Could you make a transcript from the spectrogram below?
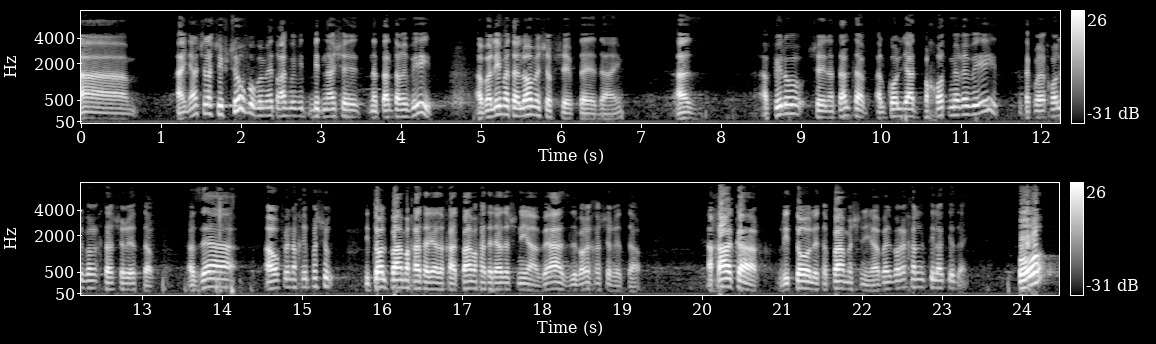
שהעניין שה, של השפשוף הוא באמת רק בתנאי שנטלת רביעית. אבל אם אתה לא משפשף את הידיים, אז אפילו שנטלת על כל יד פחות מרביעית, אתה כבר יכול לברך את אשר יצר. אז זה האופן הכי פשוט. ליטול פעם אחת על יד אחת, פעם אחת על יד השנייה, ואז לברך אשר יצר. אחר כך ליטול את הפעם השנייה ולברך על נטילת ידיים. או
